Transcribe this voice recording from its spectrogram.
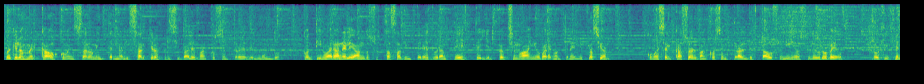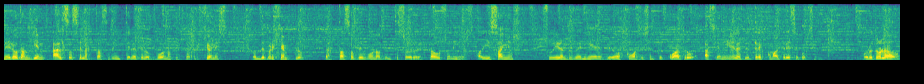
fue que los mercados comenzaron a internalizar que los principales bancos centrales del mundo continuarán elevando sus tasas de interés durante este y el próximo año para contener la inflación, como es el caso del Banco Central de Estados Unidos y el europeo, lo que generó también alzas en las tasas de interés de los bonos de estas regiones, donde por ejemplo las tasas de bonos del Tesoro de Estados Unidos a 10 años subieron desde niveles de 2,64 hacia niveles de 3,13%. Por otro lado,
